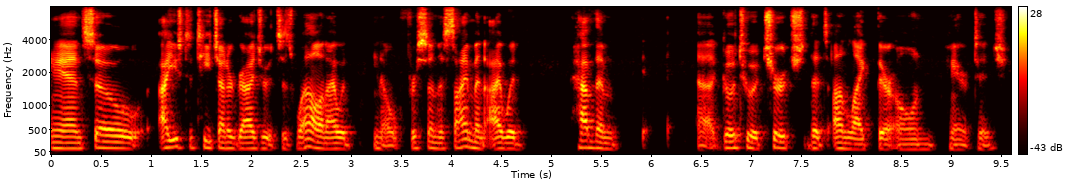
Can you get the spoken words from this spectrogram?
and so I used to teach undergraduates as well. And I would, you know, for some assignment, I would have them uh, go to a church that's unlike their own heritage.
